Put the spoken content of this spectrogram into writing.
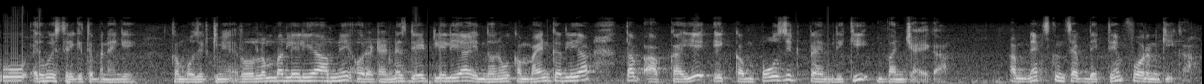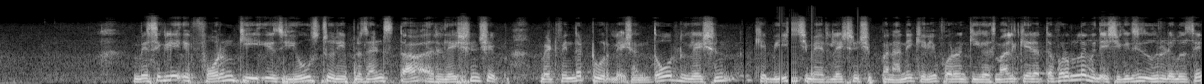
को इस तरीके से बनाएँगे। कंपोजिट में रोल नंबर ले लिया हमने और अटेंडेंस डेट ले लिया इन दोनों को कंबाइन कर लिया तब आपका ये एक कंपोजिट प्राइमरी की बन जाएगा। अब नेक्स्ट कंसेप्ट देखते हैं फॉरन की का। Basically, a foreign key is used to represents the relationship between the two relation दो रिलेशन के बीच में रिलेशनशिप बनाने के लिए फॉरेन की का इस्तेमाल किया जाता है। फॉरन मतलब विदेशी की किसी दूसरे टेबल से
